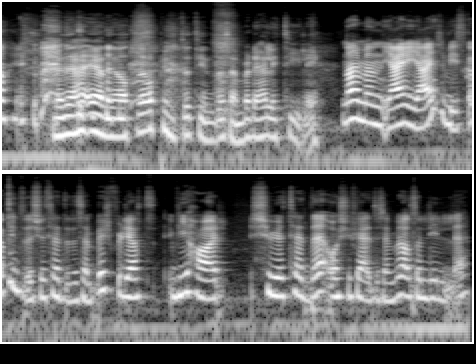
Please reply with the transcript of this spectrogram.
Men jeg er enig i at å pynte 10. desember, det er litt tidlig. Nei, men jeg, jeg vi skal pynte det 23. desember, fordi at vi har 23. og 24. desember, altså lille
